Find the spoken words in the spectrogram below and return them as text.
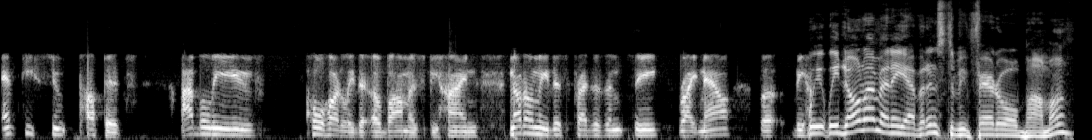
empty suit puppets. I believe wholeheartedly that Obama is behind not only this presidency right now, but behind. We we don't have any evidence, to be fair to Obama,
